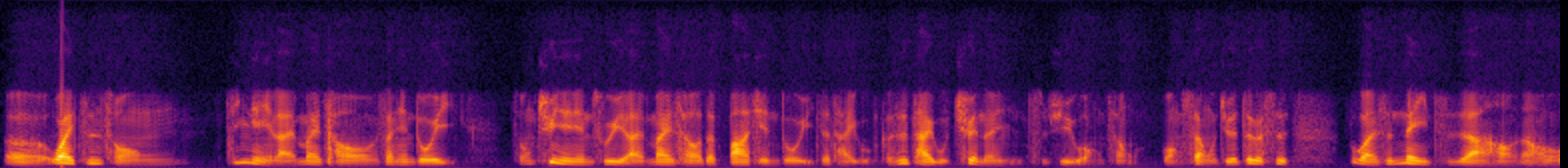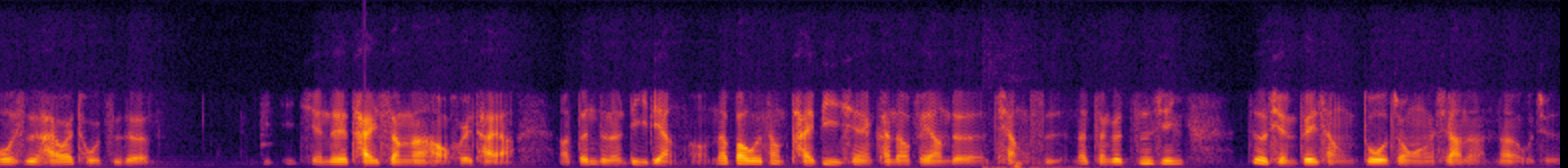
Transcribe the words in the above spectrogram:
呃，外资从今年以来卖超三千多亿，从去年年初以来卖超在八千多亿在台股，可是台股却能持续往上往上。我觉得这个是不管是内资啊，好，然后或是海外投资的以前那些台商啊，好，回台啊啊等等的力量啊，那包括像台币现在看到非常的强势，那整个资金。热钱非常多状况下呢，那我觉得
